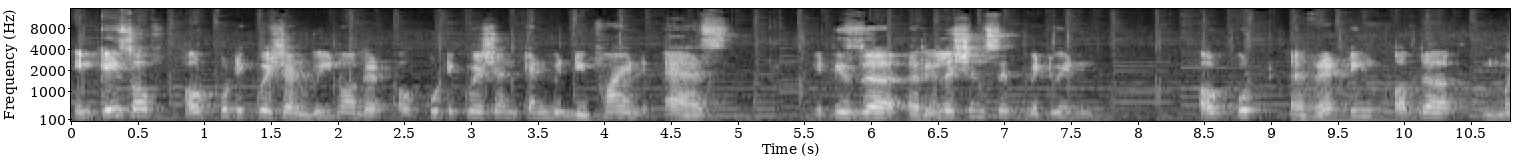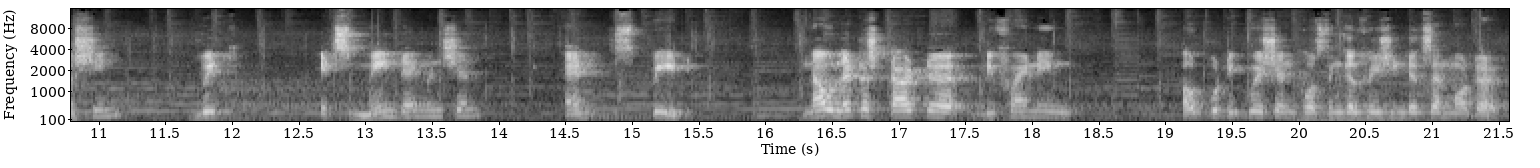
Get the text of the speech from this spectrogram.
In case of output equation, we know that output equation can be defined as it is a relationship between output rating of the machine with its main dimension and speed. Now let us start uh, defining output equation for single phase induction motor.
